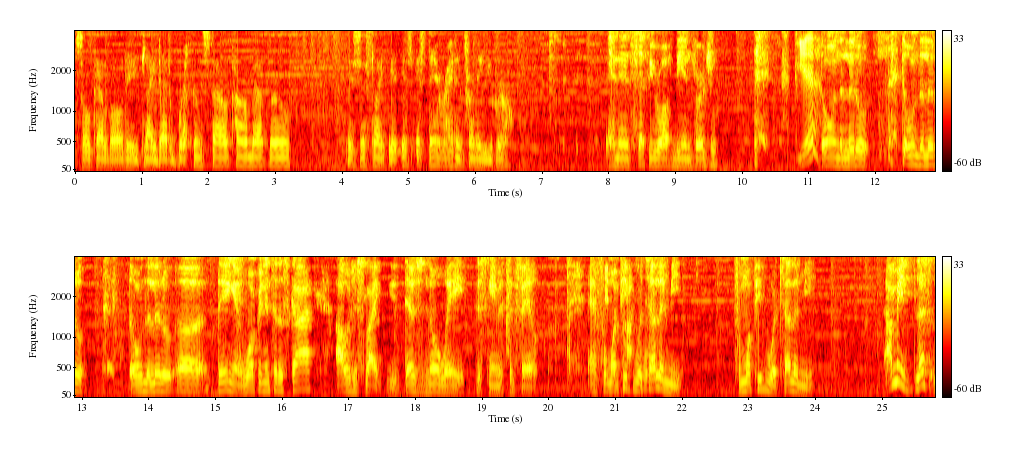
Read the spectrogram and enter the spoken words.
Soul Calibur all day. Like that weapon style combat, bro. It's just like it, it's it's there right in front of you, bro. And then Sephiroth being Virgil, yeah throwing the little, throwing the little, throwing the little uh thing and warping into the sky. I was just like, there's no way this game could fail. And from It's what people were telling me, from what people were telling me, I mean, let's.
